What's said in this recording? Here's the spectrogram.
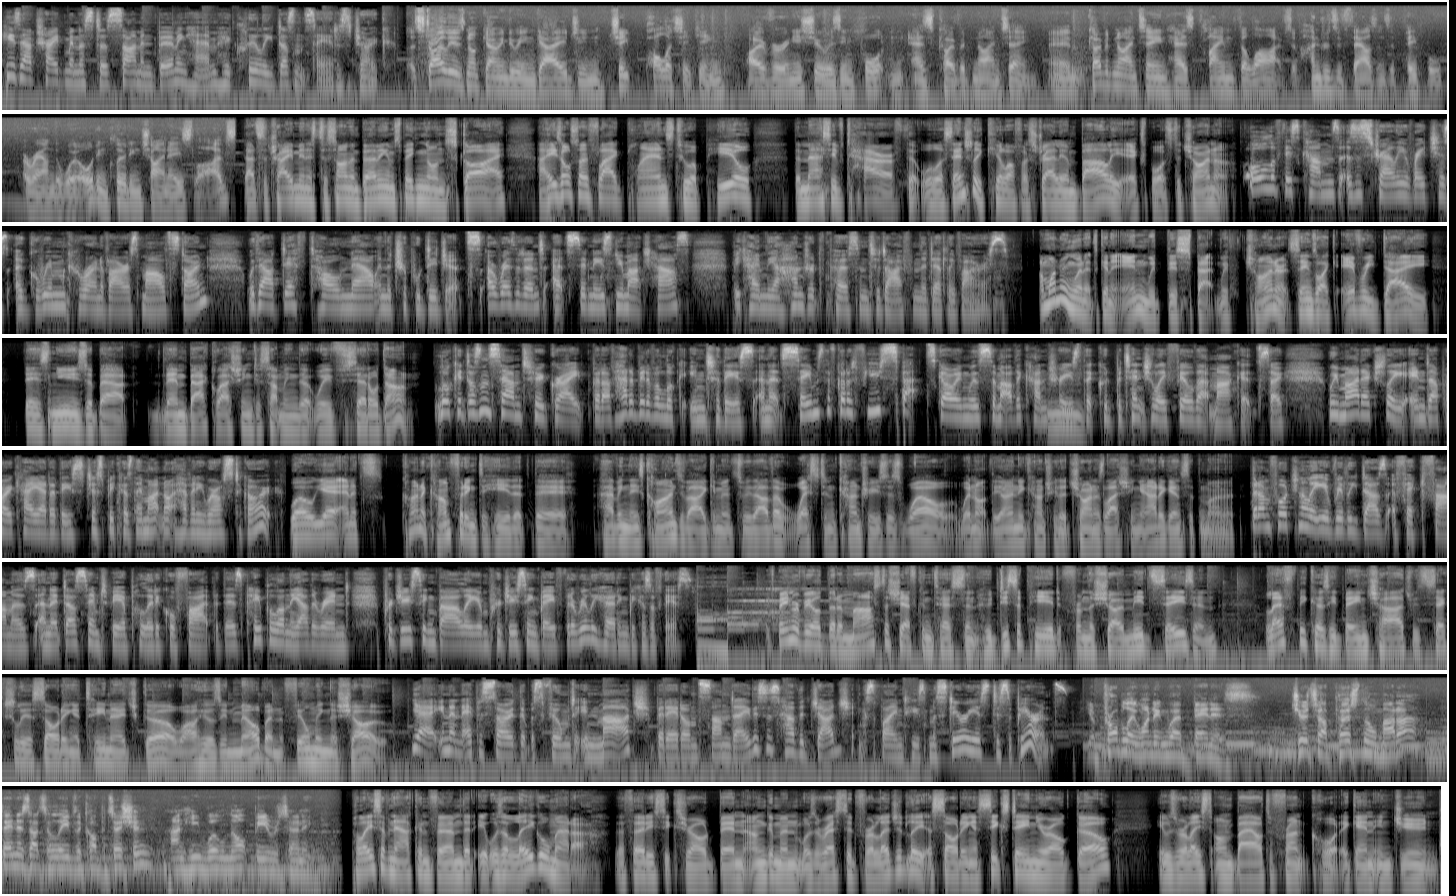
Here's our trade Trade Minister Simon Birmingham, who clearly doesn't see it as a joke. Australia is not going to engage in cheap politicking over an issue as important as COVID 19. And COVID 19 has claimed the lives of hundreds of thousands of people around the world, including Chinese lives. That's the Trade Minister Simon Birmingham speaking on Sky. Uh, he's also flagged plans to appeal the massive tariff that will essentially kill off Australian barley exports to China. All of this comes as Australia reaches a grim coronavirus milestone, with our death toll now in the triple digits. A resident at Sydney's Newmarch House became the 100th person to die from the deadly virus. I'm wondering when it's going to end with this spat with China. It seems like every day there's news about them backlashing to something that we've said or done. Look, it doesn't sound too great, but I've had a bit of a look into this and it seems they've got a few spats going with some other countries mm. that could potentially fill that market. So we might actually end up okay out of this just because they might not have anywhere else to go. Well, yeah, and it's kind of comforting to hear that they're having these kinds of arguments with other Western countries as well. We're not the only country that China's lashing out against at the moment. But unfortunately, it really does affect farmers and it does seem to be a political fight. But there's people on the other end producing barley and producing beef that are really hurting because of this. It's been revealed that a MasterChef contestant who disappeared from the show mid season left because he'd been charged with sexually assaulting a teenage girl while he was in Melbourne filming the show. Yeah, in an episode that was filmed in March but aired on Sunday, this is how the judge explained his mysterious disappearance. You're probably wondering where Ben is. Due to a personal matter, Ben has had to leave the competition and he will not be returning. Police have now confirmed that it was a legal matter. The 36 year old Ben Ungermann was arrested for allegedly assaulting a 16 year old girl. He was released on bail to front court again in June.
